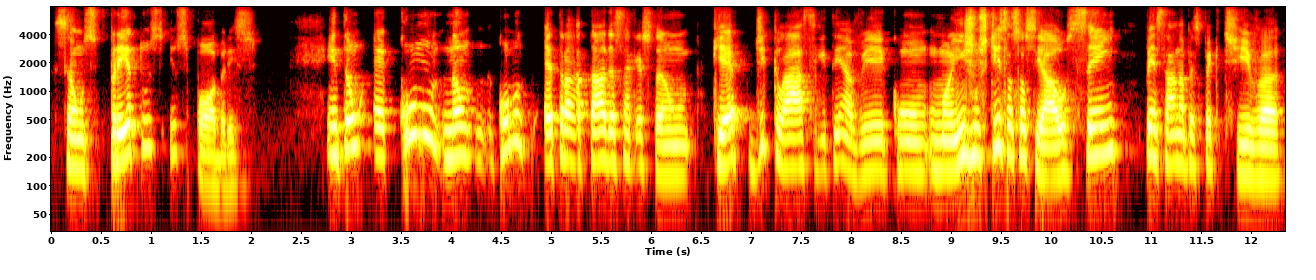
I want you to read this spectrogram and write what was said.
são os pretos e os pobres. Então, é como não, como é tratada essa questão que é de classe, que tem a ver com uma injustiça social, sem pensar na perspectiva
